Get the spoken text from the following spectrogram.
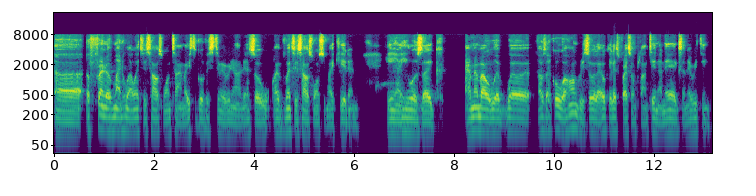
uh, a friend of mine who I went to his house one time. I used to go visit him every now and then. So I went to his house once with my kid, and he he was like, I remember we were, I was like, oh, we're hungry. So like, okay, let's fry some plantain and eggs and everything.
